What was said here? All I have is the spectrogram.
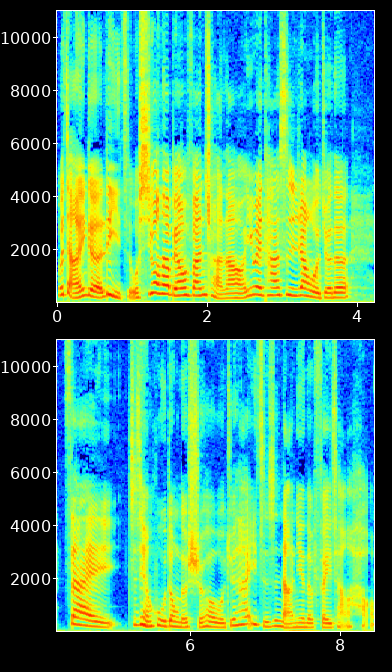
我讲一个例子，我希望他不要翻船啦，因为他是让我觉得在之前互动的时候，我觉得他一直是拿捏得非常好，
